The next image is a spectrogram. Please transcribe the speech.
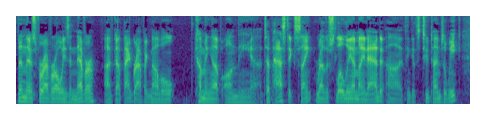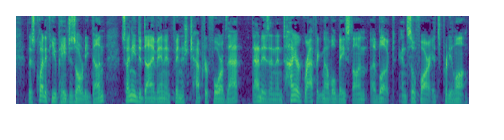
Then there's Forever, Always, and Never. I've got that graphic novel coming up on the uh, Tapastic site rather slowly, I might add. Uh, I think it's two times a week. There's quite a few pages already done, so I need to dive in and finish chapter four of that. That is an entire graphic novel based on a book, and so far it's pretty long.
